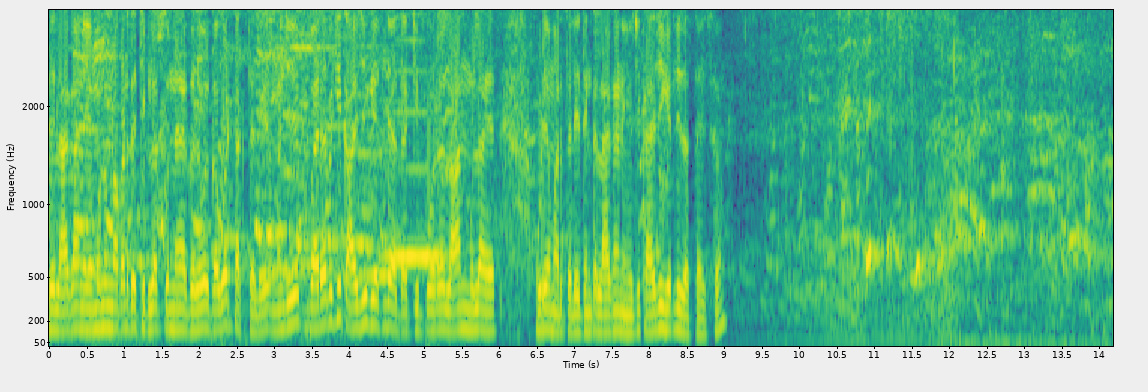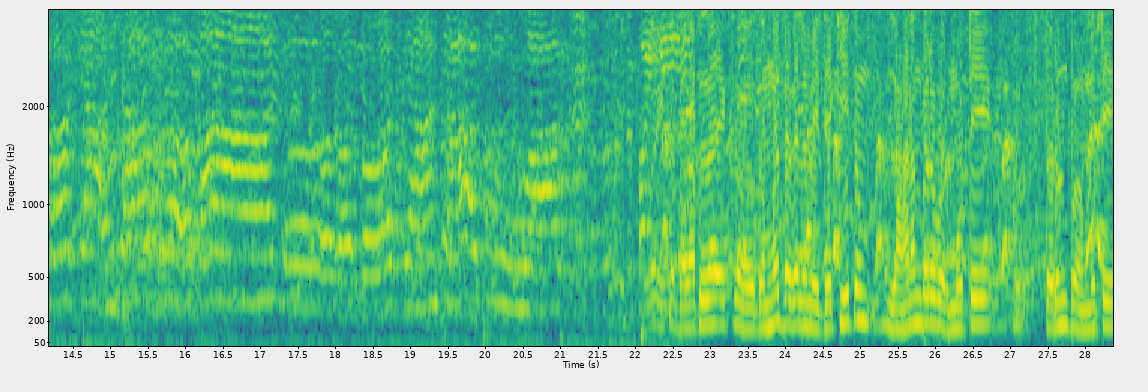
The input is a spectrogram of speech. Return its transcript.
ते लागा नाही म्हणून माका वाटतं त्या चिखलात पुन्हा गजवळ गवत टाकतले. म्हणजे बऱ्यापैकी काळजी घेतली जाता की पोरं लहान मुलं आहेत उड्या मारतले. त्यांना लागा नाही याची काळजी घेतली जाता याचं. इथं बघा आपल्याला एक गंमत बघायला मिळते की इथं लहानांबरोबर मोठे तरुण पण मोठे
